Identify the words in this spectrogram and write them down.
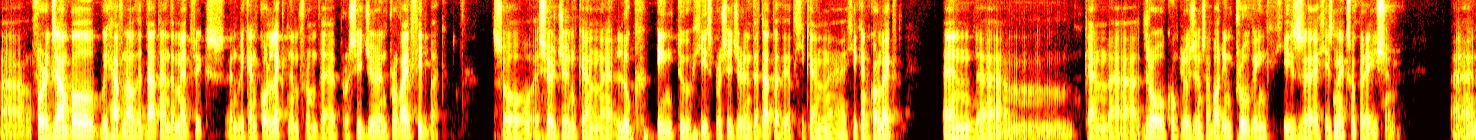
Uh, for example, we have now the data and the metrics, and we can collect them from the procedure and provide feedback. So a surgeon can uh, look into his procedure and the data that he can uh, he can collect, and um, can uh, draw conclusions about improving his uh, his next operation. And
